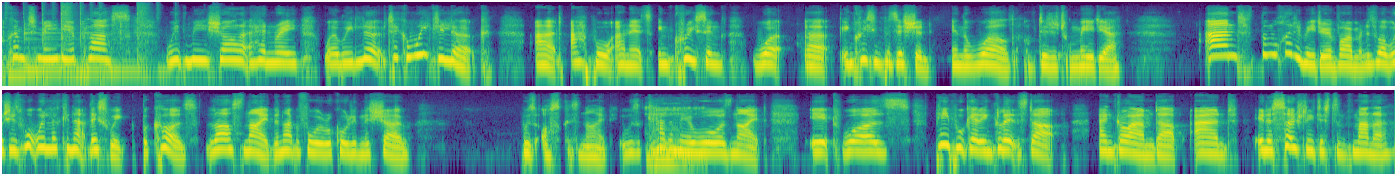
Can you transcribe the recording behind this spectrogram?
welcome to Media Plus with me, Charlotte Henry, where we look, take a weekly look at Apple and its increasing work, uh, increasing position in the world of digital media and the wider media environment as well, which is what we're looking at this week. Because last night, the night before we were recording this show, was Oscars night. It was Academy Mm. Awards night. It was people getting glitzed up and glammed up and in a socially distant manner,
